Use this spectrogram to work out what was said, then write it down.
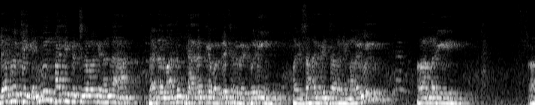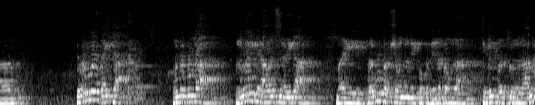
లేకపోతే ఎన్ని ఇంపార్టెంట్ వచ్చిన వాళ్ళకి ఏదన్నా దాంట్లో మాత్రం జాగ్రత్తగా వైబ్రేషన్లు పెట్టుకొని మరి సహకరించాలని మనవి. మరి ఎవరు కూడా బయట ఉండకుండా లోనికి రావాల్సినదిగా మరి ప్రభు పక్షమున మీకు ఒక విన్నపంగా తెలియపరుస్తున్నాను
